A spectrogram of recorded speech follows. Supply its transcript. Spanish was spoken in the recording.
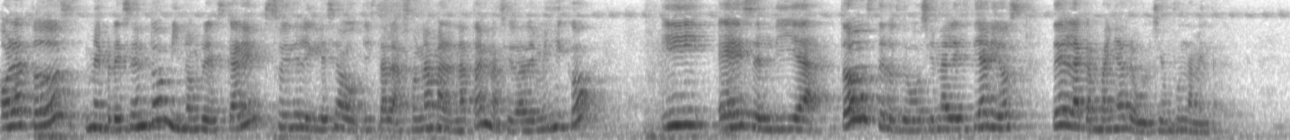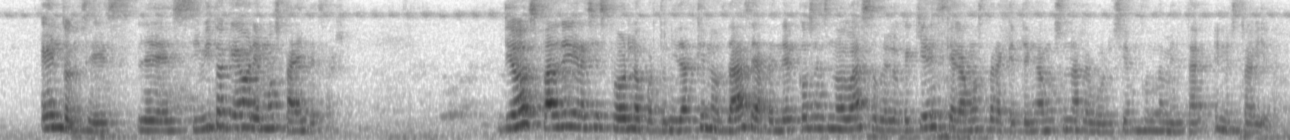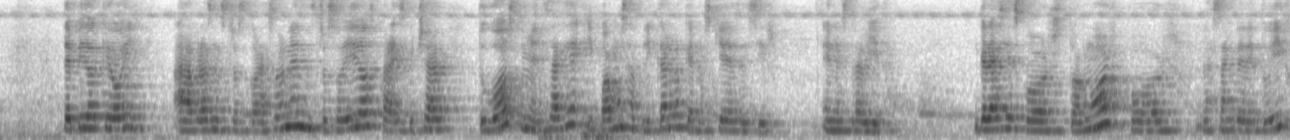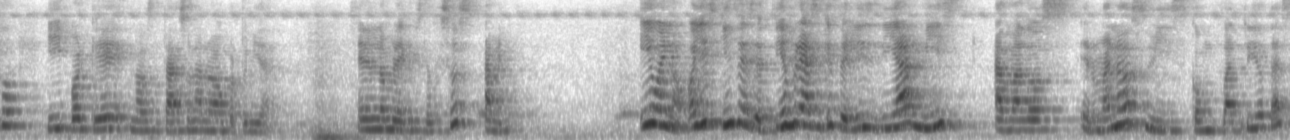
Hola a todos, me presento, mi nombre es Karen, soy de la Iglesia Bautista La Zona Maranata en la Ciudad de México y es el día 2 de los devocionales diarios de la campaña Revolución Fundamental. Entonces, les invito a que oremos para empezar. Dios Padre, gracias por la oportunidad que nos das de aprender cosas nuevas sobre lo que quieres que hagamos para que tengamos una revolución fundamental en nuestra vida. Te pido que hoy abras nuestros corazones, nuestros oídos para escuchar tu voz, tu mensaje y podamos aplicar lo que nos quieres decir en nuestra vida. Gracias por tu amor, por la sangre de tu Hijo y porque nos das una nueva oportunidad. En el nombre de Cristo Jesús, amén. Y bueno, hoy es 15 de septiembre, así que feliz día, mis amados hermanos, mis compatriotas.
